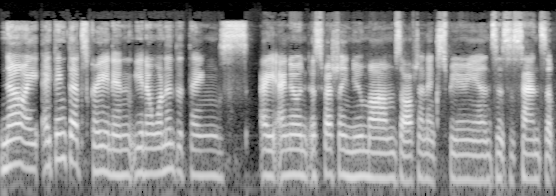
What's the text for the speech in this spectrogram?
No, I, I think that's great. And, you know, one of the things I, I know, especially new moms often experience is a sense of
